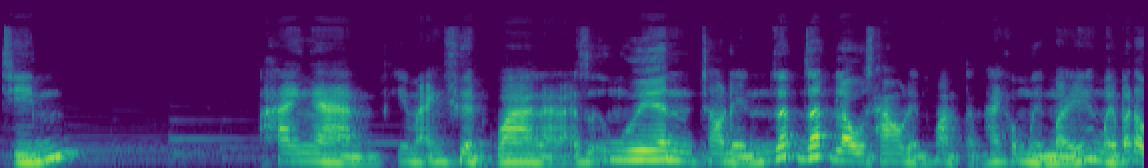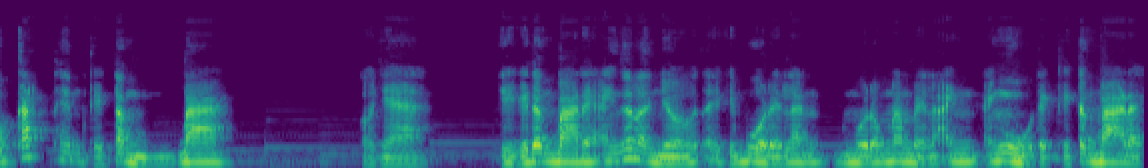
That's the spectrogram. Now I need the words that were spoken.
9 2000 khi mà anh chuyển qua là đã giữ nguyên cho đến rất rất lâu sau đến khoảng tầm 2010 mấy mới bắt đầu cắt thêm cái tầng 3 ở nhà. Thì cái tầng 3 này anh rất là nhớ tại cái mùa đấy là mùa đông năm đấy là anh anh ngủ tại cái tầng 3 này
